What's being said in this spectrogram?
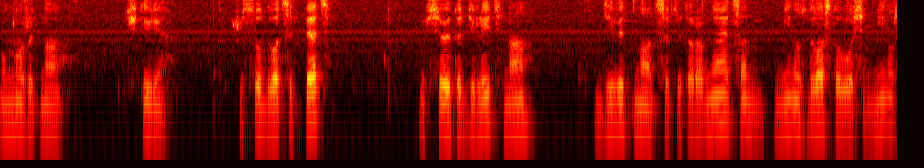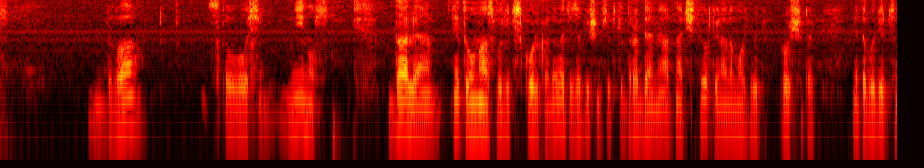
Умножить на 4 625. И все это делить на 19. Это равняется минус 2 108. Минус 2 108 минус. Далее, это у нас будет сколько? Давайте запишем все-таки дробями. 1 четвертая, иногда может быть проще так. Это будет э,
